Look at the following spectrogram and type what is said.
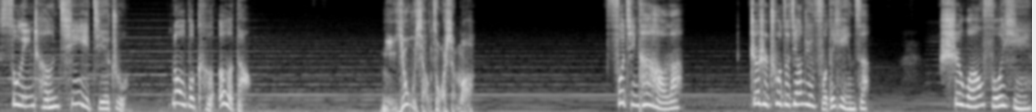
苏林城轻易接住，怒不可遏道：“你又想做什么？”父亲看好了，这是出自将军府的银子，是王府尹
